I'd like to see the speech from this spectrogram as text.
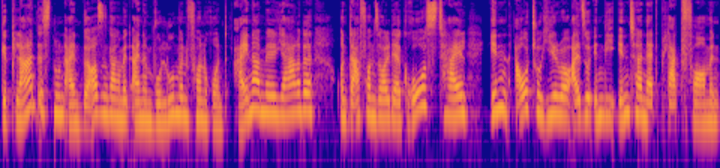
Geplant ist nun ein Börsengang mit einem Volumen von rund einer Milliarde und davon soll der Großteil in Auto Hero, also in die Internetplattformen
